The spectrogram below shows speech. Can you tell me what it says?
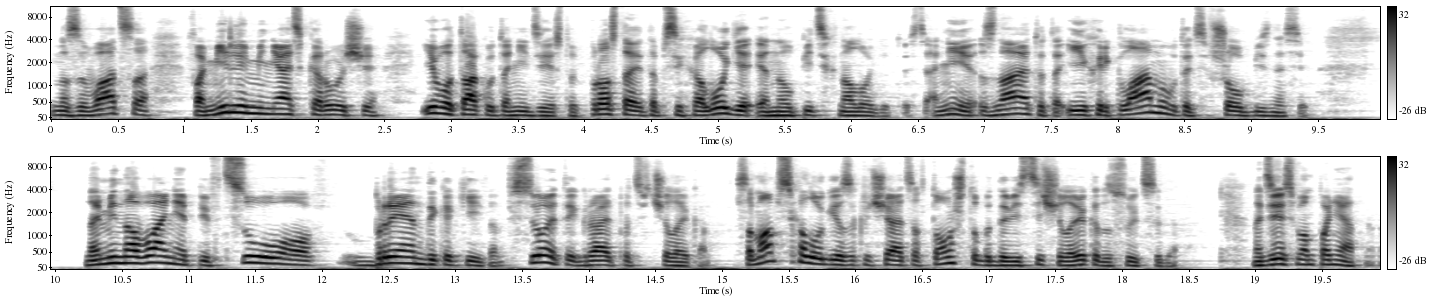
называться, фамилии менять, короче. И вот так вот они действуют. Просто это психология NLP технологии. То есть они знают это, и их рекламы вот эти в шоу-бизнесе, Наименования певцов, бренды какие-то, все это играет против человека. Сама психология заключается в том, чтобы довести человека до суицида. Надеюсь, вам понятно.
